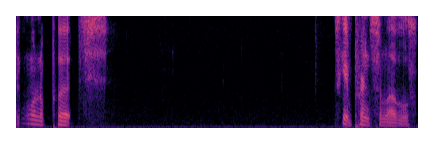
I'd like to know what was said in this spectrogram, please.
I think I want to put... Let's get Princeton levels.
